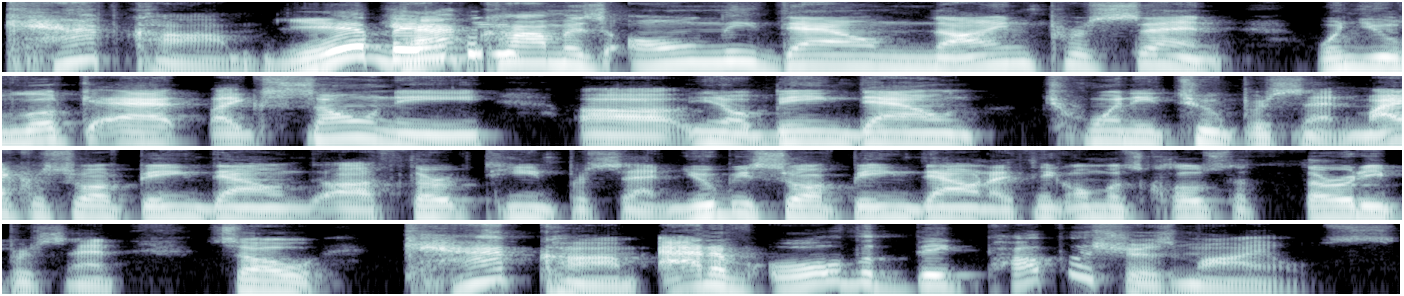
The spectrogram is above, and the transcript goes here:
Capcom. yeah, baby. Capcom is only down nine percent when you look at like Sony, uh, you know, being down twenty two percent, Microsoft being down uh, thirteen percent, Ubisoft being down, I think, almost close to thirty percent. So Capcom, out of all the big publishers, Miles,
